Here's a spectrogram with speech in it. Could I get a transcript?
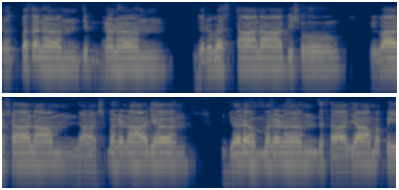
चोत्पतनम, जिभ्रणम दुर्वस्थानादिशो विवासानाम न स्मरणाय ज्वर मरण दशायामपि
